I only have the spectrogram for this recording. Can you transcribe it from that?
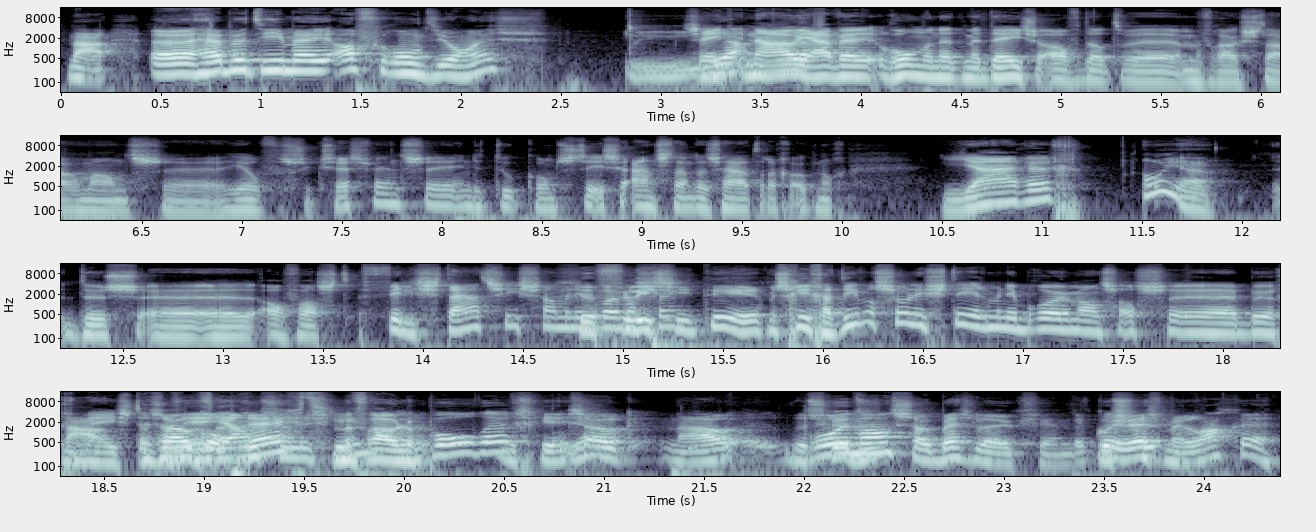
nou, eh, hebben we het hiermee afgerond, jongens? Zeker. Ja. nou ja, wij ronden het met deze af dat we mevrouw Starmans eh, heel veel succes wensen in de toekomst. Ze is aanstaande zaterdag ook nog jarig. oh ja, Dus eh, alvast felicitaties aan meneer gefeliciteerd. Misschien gaat die wel solliciteren, meneer Broijmans, als eh, burgemeester. Nou, Of dat is ook Meneer Jansen oprecht. misschien? mevrouw Lepolder. Misschien, Ik ja. zou ook, nou, We Broijmans zou ik best leuk vinden. Daar kon je We best mee lachen.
